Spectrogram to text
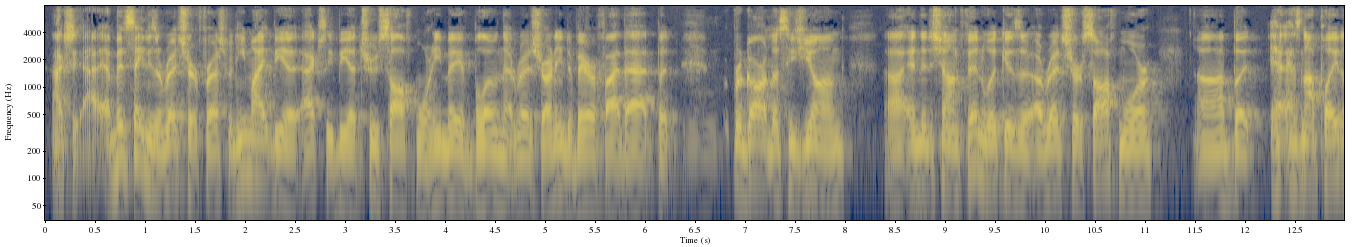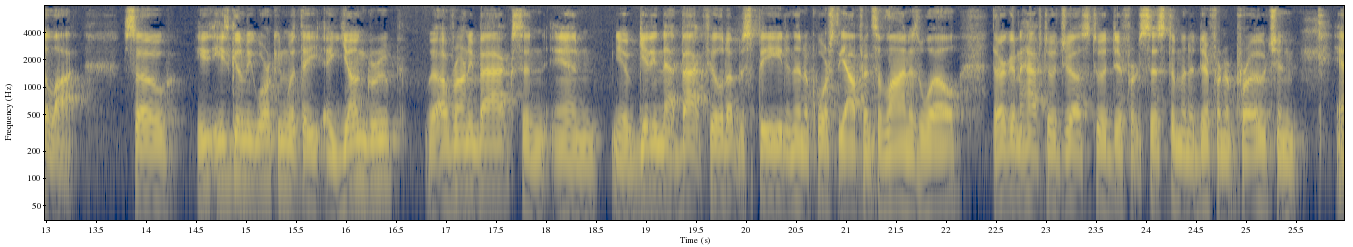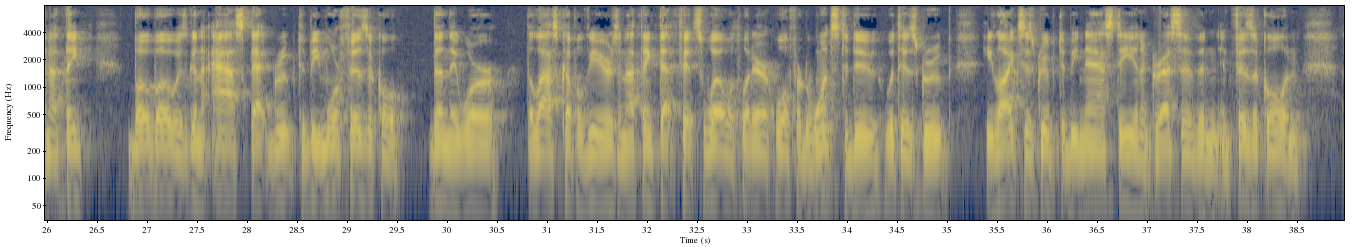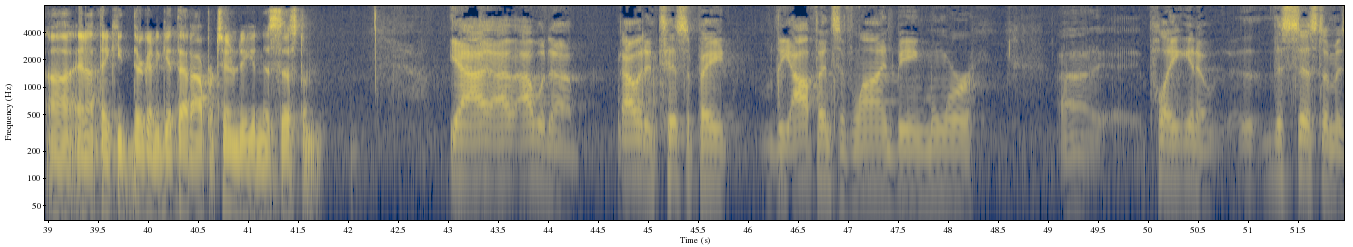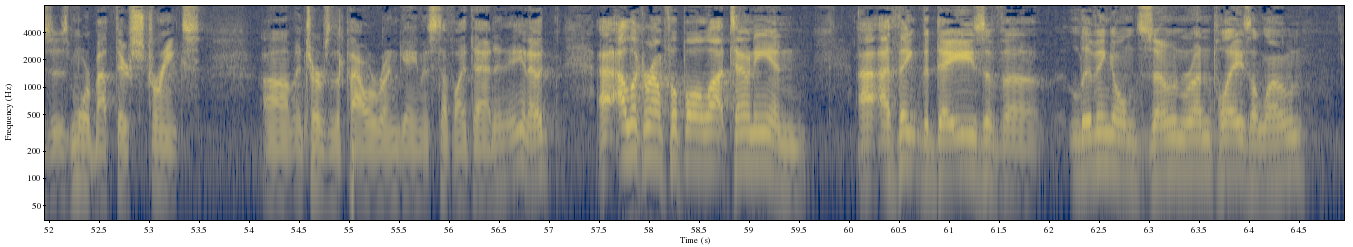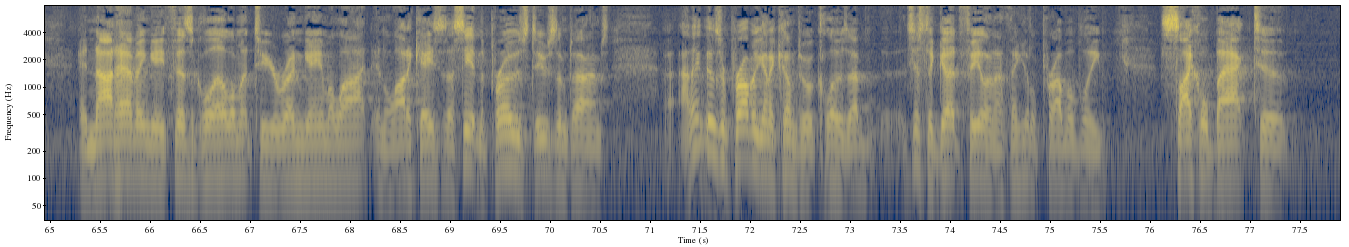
actually, I've been saying he's a redshirt freshman. He might be a, actually be a true sophomore. He may have blown that redshirt. I need to verify that, but regardless, he's young. Uh, and then Deshaun Fenwick is a, a redshirt sophomore, uh, but has not played a lot. So he, he's going to be working with a, a young group of running backs and and you know getting that backfield up to speed. And then of course the offensive line as well. They're going to have to adjust to a different system and a different approach. And and I think Bobo is going to ask that group to be more physical than they were the last couple of years and I think that fits well with what Eric Wolford wants to do with his group he likes his group to be nasty and aggressive and, and physical and uh, and I think he, they're going to get that opportunity in this system yeah I, I would uh, I would anticipate the offensive line being more uh, playing. You know, this system is is more about their strengths um, in terms of the power run game and stuff like that. And you know, I, I look around football a lot, Tony, and I, I think the days of uh, living on zone run plays alone and not having a physical element to your run game a lot in a lot of cases. I see it in the pros too sometimes. I think those are probably going to come to a close. I, it's just a gut feeling. I think it'll probably cycle back to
